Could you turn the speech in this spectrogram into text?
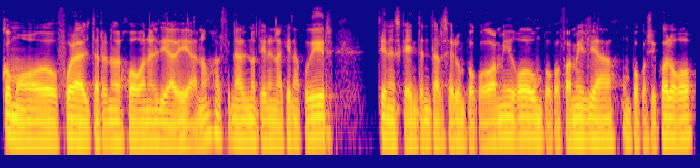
como fuera del terreno de juego en el día a día, ¿no? Al final no tienen a quién acudir, tienes que intentar ser un poco amigo, un poco familia, un poco psicólogo,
